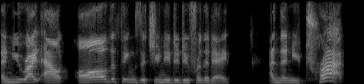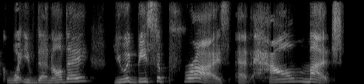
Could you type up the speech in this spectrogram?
and you write out all the things that you need to do for the day, and then you track what you've done all day, you would be surprised at how much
